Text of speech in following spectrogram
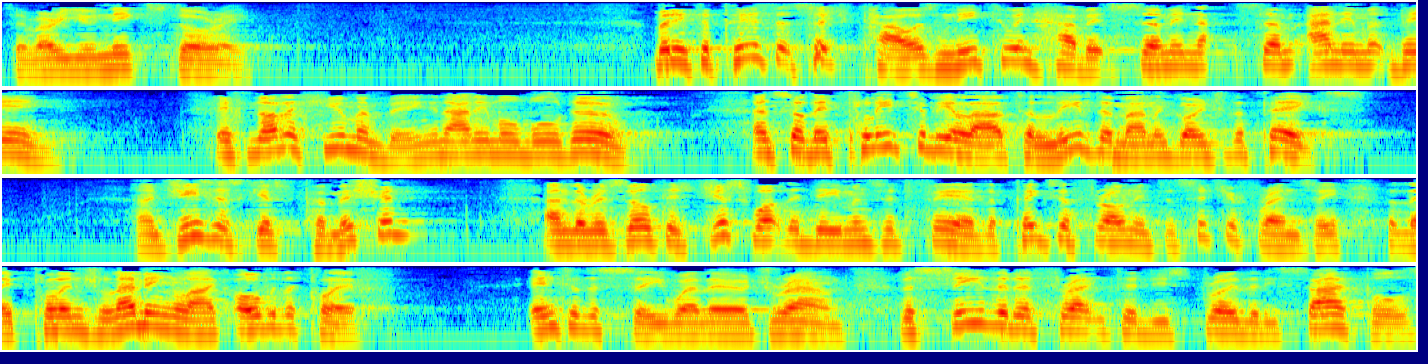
It's a very unique story. But it appears that such powers need to inhabit some, in, some animate being. If not a human being, an animal will do. And so they plead to be allowed to leave the man and go into the pigs. And Jesus gives permission, and the result is just what the demons had feared. The pigs are thrown into such a frenzy that they plunge lemming like over the cliff into the sea where they are drowned. The sea that had threatened to destroy the disciples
